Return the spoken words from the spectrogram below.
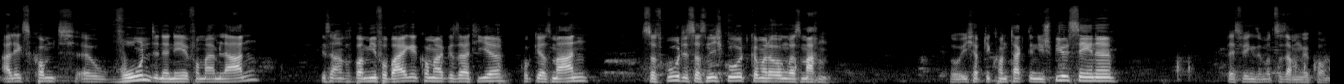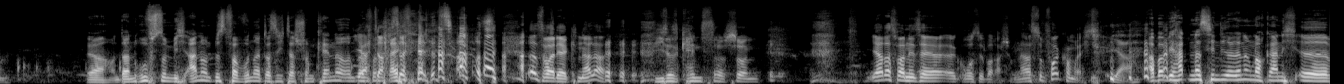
Alex kommt, äh, wohnt in der Nähe von meinem Laden, ist einfach bei mir vorbeigekommen, hat gesagt, hier, guck dir das mal an. Ist das gut, ist das nicht gut, können wir da irgendwas machen? So, ich habe die Kontakte in die Spielszene, deswegen sind wir zusammengekommen. Ja, und dann rufst du mich an und bist verwundert, dass ich das schon kenne und Ja, davon das- drei Fälle zu Hause. Das war der Knaller. Wie, das kennst du schon. Ja, das war eine sehr äh, große Überraschung. Da hast du vollkommen recht. Ja, aber wir hatten das hier in dieser Sendung noch gar nicht, äh,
